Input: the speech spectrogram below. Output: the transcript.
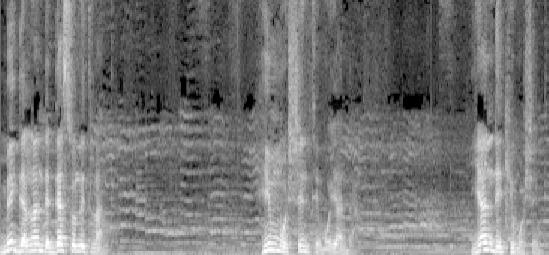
make the land a desolate land. Him Moshente Moyanda. Yande ke Moshente.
